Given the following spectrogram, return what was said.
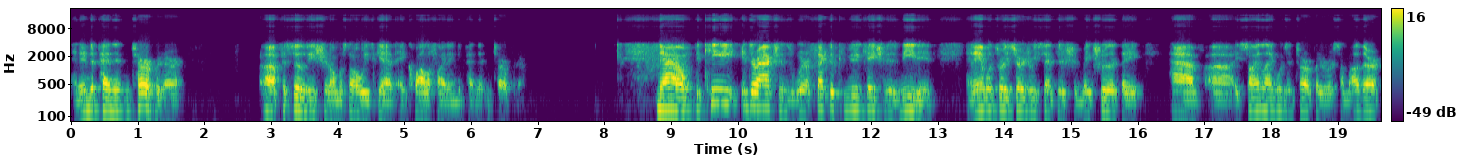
an independent interpreter, uh, facilities should almost always get a qualified independent interpreter. Now, the key interactions where effective communication is needed, and ambulatory surgery centers should make sure that they have uh, a sign language interpreter or some other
